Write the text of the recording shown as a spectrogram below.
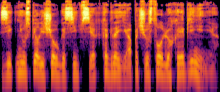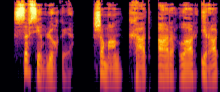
Зик не успел еще угасить всех, когда я почувствовал легкое опьянение. Совсем легкое. Шаман, Хат, Ара, Лар и Рак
